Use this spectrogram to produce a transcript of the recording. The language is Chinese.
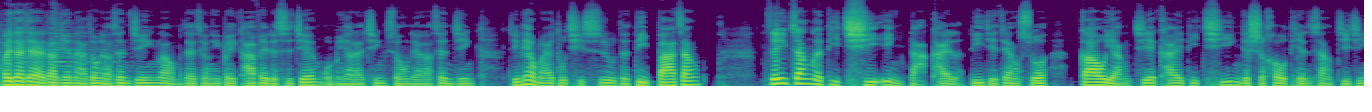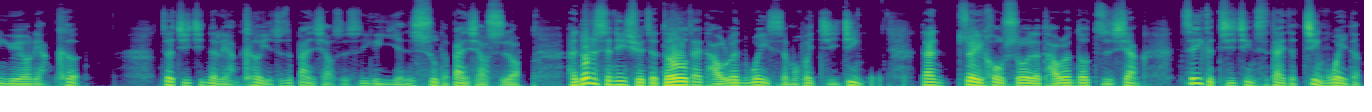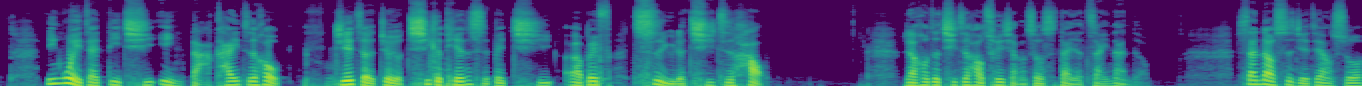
欢迎大家来到今天的中聊圣经，让我们再次用一杯咖啡的时间，我们要来轻松聊聊圣经。今天我们来读启示录的第八章，这一章的第七印打开了。第一节这样说：羔羊揭开第七印的时候，天上极静约有两克。这极静的两刻，也就是半小时，是一个严肃的半小时哦。很多的神经学者都在讨论为什么会极静，但最后所有的讨论都指向这个极静是带着敬畏的，因为在第七印打开之后，接着就有七个天使被七呃被赐予了七只号，然后这七只号吹响的时候是带着灾难的。三到四节这样说。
